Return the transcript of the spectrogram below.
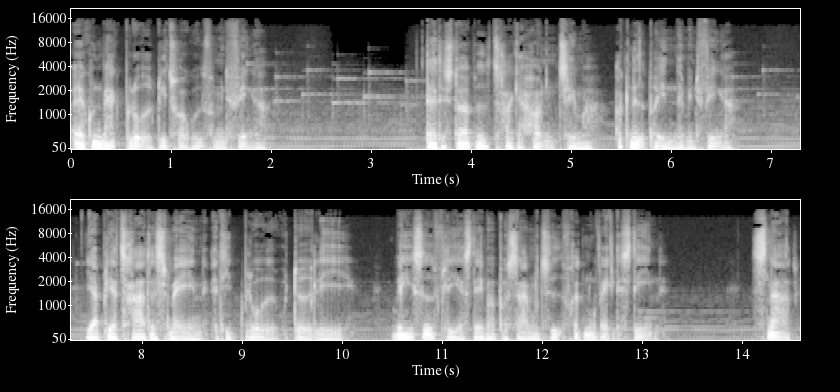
og jeg kunne mærke blodet blive trukket ud fra mine fingre. Da det stoppede, trak jeg hånden til mig og gned på enden af min finger. Jeg bliver træt af smagen af dit blod udødelige, væsede flere stemmer på samme tid fra den ovale sten. Snart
